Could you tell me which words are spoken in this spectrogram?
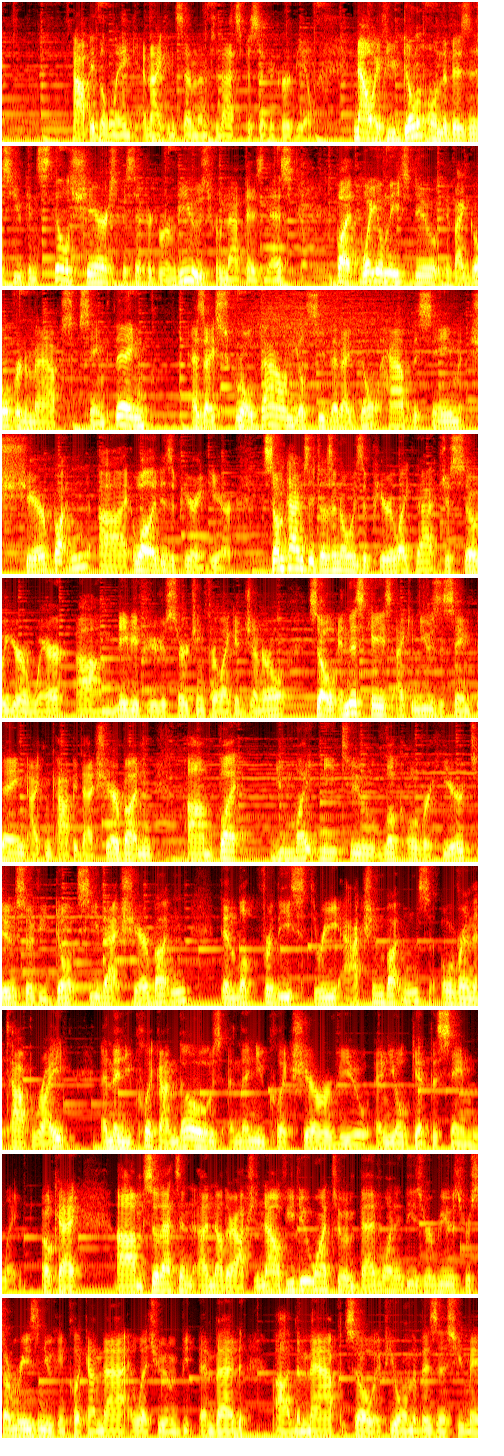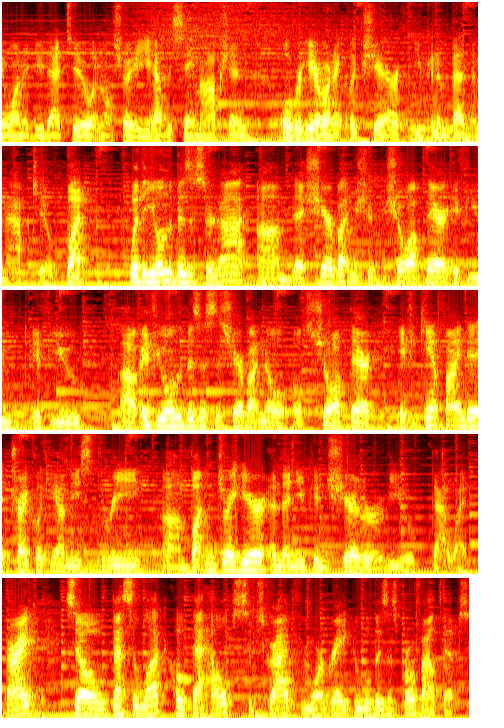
copy the link, and I can send them to that specific review. Now, if you don't own the business, you can still share specific reviews from that business. But what you'll need to do, if I go over to Maps, same thing, as I scroll down, you'll see that I don't have the same share button. Uh, well, it is appearing here. Sometimes it doesn't always appear like that, just so you're aware. Um, maybe if you're just searching for like a general. So in this case, I can use the same thing. I can copy that share button, um, but you might need to look over here too. So if you don't see that share button, then look for these three action buttons over in the top right and then you click on those and then you click share review and you'll get the same link okay um, so that's an, another option. Now, if you do want to embed one of these reviews for some reason, you can click on that. It lets you embed uh, the map. So if you own the business, you may want to do that too. And I'll show you, you have the same option over here. When I click share, you can embed the map too. But whether you own the business or not, um, the share button should show up there. If you if you uh, if you own the business, the share button will, will, show up there. If you can't find it, try clicking on these three um, buttons right here, and then you can share the review that way. All right. So best of luck. Hope that helps. Subscribe for more great Google Business Profile tips.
